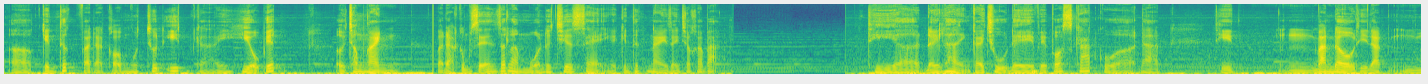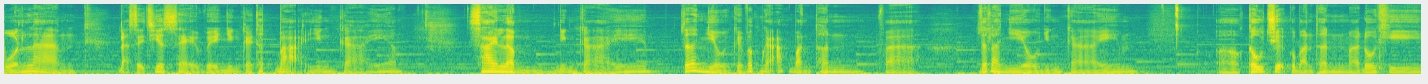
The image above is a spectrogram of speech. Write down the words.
uh, kiến thức và đạt có một chút ít cái hiểu biết ở trong ngành. Và đạt cũng sẽ rất là muốn được chia sẻ những cái kiến thức này dành cho các bạn. Thì uh, đấy là những cái chủ đề về postcard của đạt. Thì um, ban đầu thì đạt muốn là đạt sẽ chia sẻ về những cái thất bại những cái um, sai lầm những cái rất là nhiều những cái vấp ngã của bản thân và rất là nhiều những cái uh, câu chuyện của bản thân mà đôi khi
